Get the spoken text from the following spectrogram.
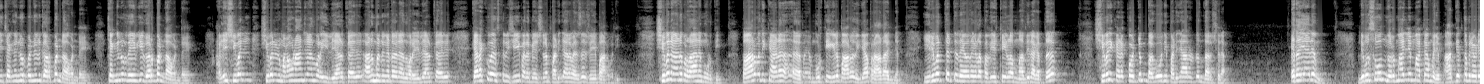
ഈ ചെങ്ങന്നൂർ പെണ്ണിന് ഗർഭം ഉണ്ടാവണ്ടേ ചെങ്ങന്നൂർ ദേവിക്ക് ഗർഭം ഉണ്ടാവണ്ടേ അല്ലെങ്കിൽ ശിവൻ ശിവൻ ഒരു മണവണാഞ്ചനാന്ന് പറയില്ലേ? ആൾക്കാർ ആണും പെണ്ണും കെട്ടവനാന്ന് പറയില്ലേ? ആൾക്കാർ കിഴക്ക് വശത്തിന് ശ്രീ പരമേശ്വരൻ പടിഞ്ഞാറ് വശത്ത് ശ്രീ പാർവതി. ശിവനാണ് പ്രധാന മൂർത്തി. പാർവതിക്കാണ് മൂർത്തിയെങ്കിലും പാർവതിക്ക് പ്രാധാന്യം. ഇരുപത്തെട്ട് ദേവതകളെ പ്രതിഷ്ഠയുള്ള മതിലകത്ത് ശിവന് കിഴക്കോട്ടും ഭഗവതി പടിഞ്ഞാറോട്ടും ദർശനം. ഏതായാലും ദിവസവും നിർമാല്യം മാറ്റാൻ വരും. ആദ്യത്തെ പരിപാടി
